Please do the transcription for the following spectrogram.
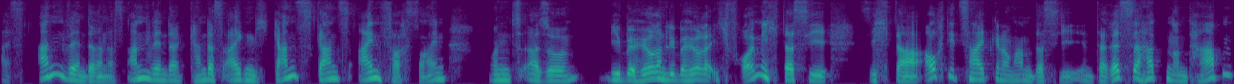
als Anwenderin, als Anwender kann das eigentlich ganz, ganz einfach sein. Und also, liebe Hörerinnen, liebe Hörer, ich freue mich, dass Sie sich da auch die Zeit genommen haben, dass Sie Interesse hatten und haben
